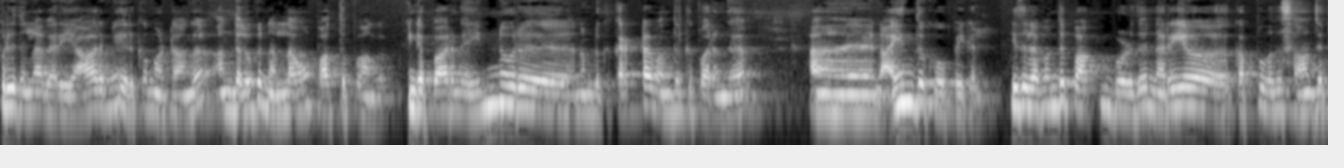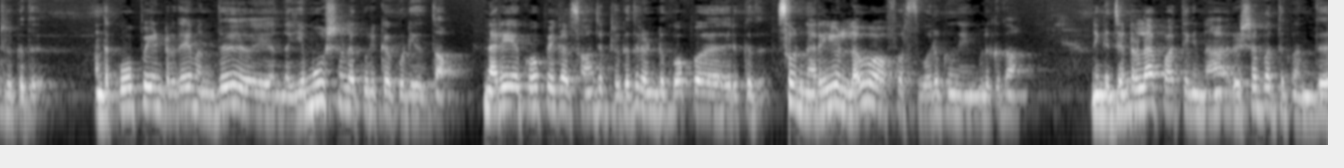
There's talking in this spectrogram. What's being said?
புரியுதுங்களா? வேற யாருமே இருக்க மாட்டாங்க. அந்த அளவுக்கு நல்லாவும் பார்த்துப்பாங்க. இங்க பாருங்க இன்னொரு நம்மளுக்கு கரெக்டாக வந்திருக்கு பாருங்க. ஐந்து கோப்பைகள். இதுல வந்து பார்க்கும்பொழுது நிறைய கப்பு வந்து சாஞ்சிட்டு இருக்குது அந்த கோப்பைன்றதே வந்து அந்த எமோஷனலை குறிக்கக்கூடியது தான் நிறைய கோப்பைகள் சாஞ்சிட்டு இருக்குது ரெண்டு கோப்பை இருக்குது. ஸோ நிறைய லவ் ஆஃபர்ஸ் வருங்க எங்களுக்கு தான் நீங்கள் ஜென்ரலாக பார்த்தீங்கன்னா ரிஷபத்துக்கு வந்து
